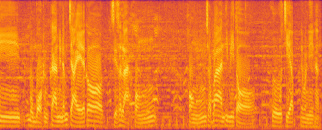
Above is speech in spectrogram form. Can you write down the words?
มีบ่งบอกถึงการมีน้ำใจ แล้วก็เสียสละของของชาวบ้านที่มีต่อครูเจี๊ยบในวันนี้ครับ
